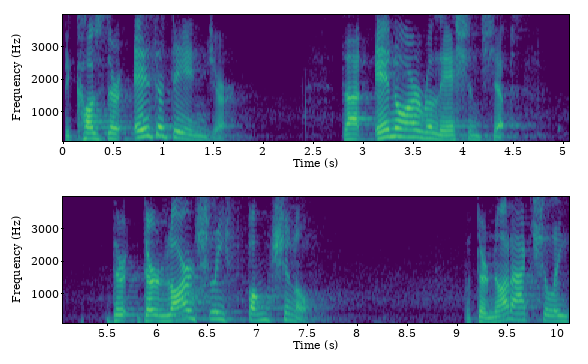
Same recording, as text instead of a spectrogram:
Because there is a danger that in our relationships, they're, they're largely functional, but they're not actually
